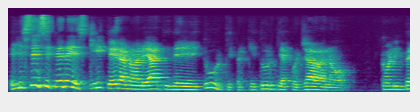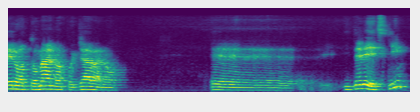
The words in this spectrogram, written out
e gli stessi tedeschi che erano alleati dei turchi perché i turchi appoggiavano con l'impero ottomano appoggiavano eh, i tedeschi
